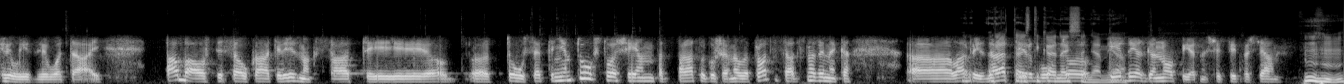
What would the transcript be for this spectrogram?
civilīdzīvotāji. Pabalsti savukārt ir izmaksāti uh, tuvu septiņiem tūkstošiem, pat par atlikušiem vēl ir procesā. Tas nozīmē, ka uh, Latvijas darbs tikai nesaņem. Ir diezgan nopietnas šis cipars, jā. Mm -hmm.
